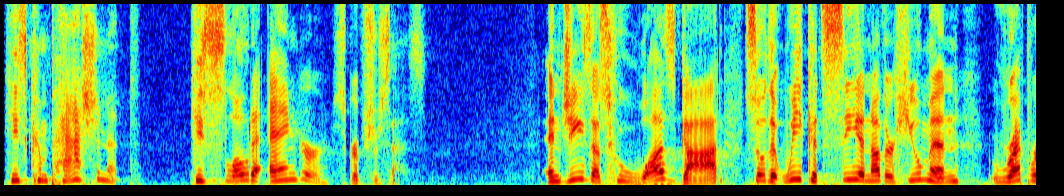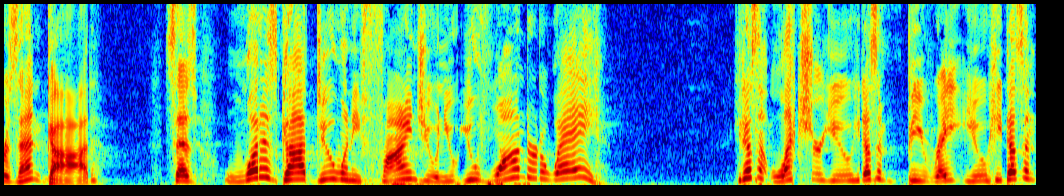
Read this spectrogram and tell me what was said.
He's compassionate, He's slow to anger, Scripture says. And Jesus, who was God, so that we could see another human represent God, says, What does God do when He finds you and you, you've wandered away? He doesn't lecture you, He doesn't berate you, He doesn't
